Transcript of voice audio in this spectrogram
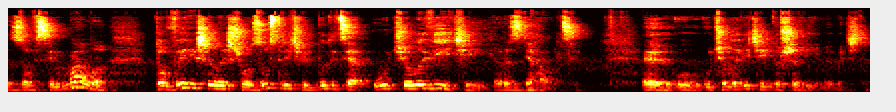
зовсім мало, то вирішили, що зустріч відбудеться у чоловічій роздягалці, е, у, у чоловічій душовій, вибачте.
